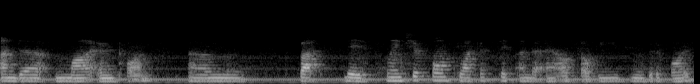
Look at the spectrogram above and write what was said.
under my own fonts um, but there's plenty of fonts like I said under ours I'll be using a bit of both.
